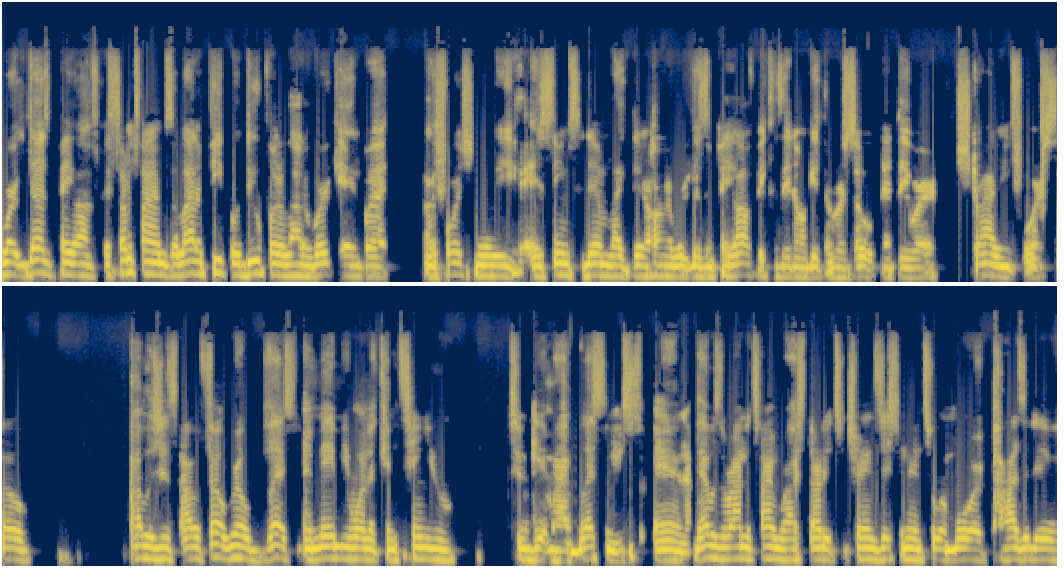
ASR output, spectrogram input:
work does pay off because sometimes a lot of people do put a lot of work in, but unfortunately, it seems to them like their hard work doesn't pay off because they don't get the result that they were striving for. So I was just, I felt real blessed and made me want to continue to get my blessings. And that was around the time where I started to transition into a more positive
